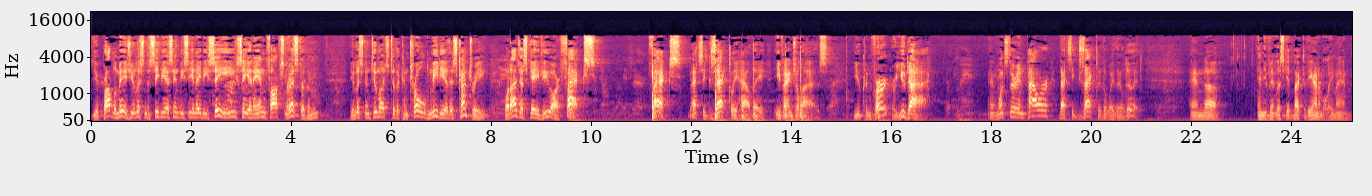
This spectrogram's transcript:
Your problem is you listen to CBS, NBC, and ABC, CNN, Fox, and the rest of them. You're listening too much to the controlled media of this country what I just gave you are facts. Facts. That's exactly how they evangelize. You convert or you die. And once they're in power, that's exactly the way they'll do it. And uh, in the event, let's get back to the animal. Amen.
